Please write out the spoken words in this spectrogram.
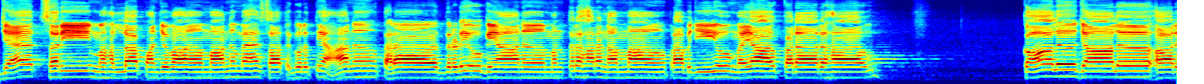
ਜੈਤ ਸਰੀ ਮਹੱਲਾ ਪੰਜਵਾਂ, ਮਨ ਮਹਿ ਸਤਿਗੁਰ ਧਿਆਨ, ਧਰਾ ਦ੍ਰਿੜਿਓ ਗਿਆਨ, ਮੰਤਰ ਹਰ ਨਾਮਾ, ਪ੍ਰਭ ਜੀਓ ਮਇਆ ਕਰਾ ਰਹਾਉ। ਕਾਲ ਜਾਲ ਅਰ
